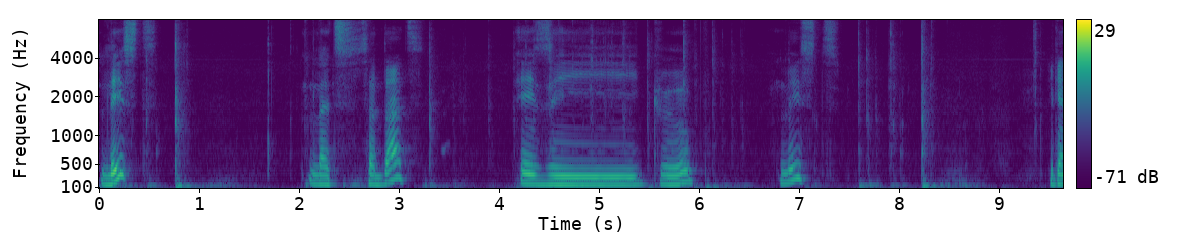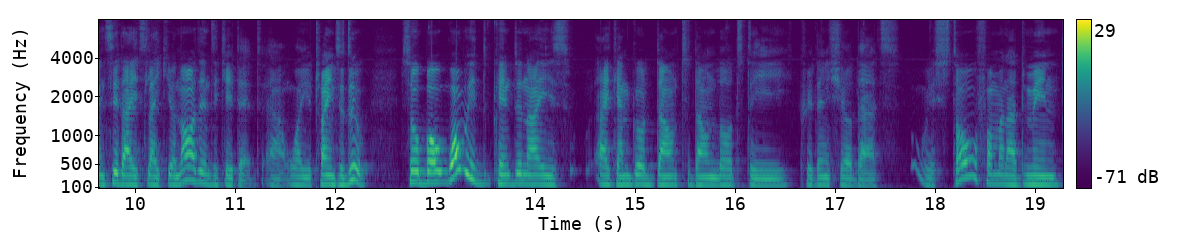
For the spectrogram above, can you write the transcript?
list, let's set that AZ group list. You can see that it's like you're not authenticated, uh, what you're trying to do. So, but what we can do now is I can go down to download the credential that we from an admin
